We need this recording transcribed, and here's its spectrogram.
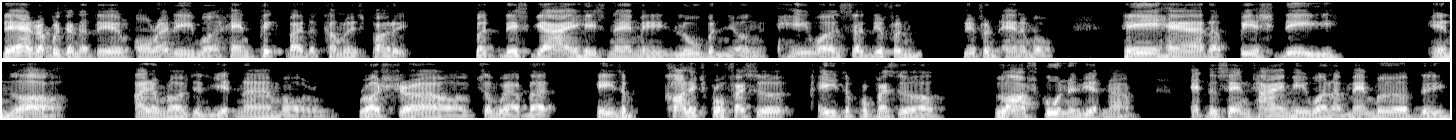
Their representative already were handpicked by the Communist Party. But this guy, his name is Lu Những, he was a different, different animal. He had a PhD in law. I don't know if it's in Vietnam or Russia or somewhere, but he's a college professor. He's a professor of law school in Vietnam. At the same time, he was a member of the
